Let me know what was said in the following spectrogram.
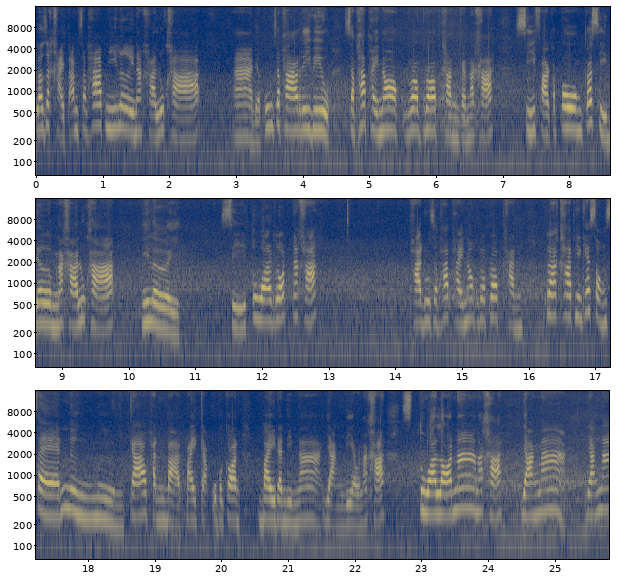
เราจะขายตามสภาพนี้เลยนะคะ ลูกค้าอ่าเดี๋ยวกุ้งจะพารีวิว สภาพภายนอกรอบๆคันกันนะคะ สีฝากระโปรงก็สีเดิมนะคะ ลูกค้านี่เลย สีตัวรถนะคะ พาดูสภาพภายนอกรอบๆคันราคาเพียงแค่ 219,000 บาทไปกับอุปกรณ์ใบดันดินหน้าอย่างเดียวนะคะ ตัวล้อหน้านะคะ ยางหน้า ยางหน้า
